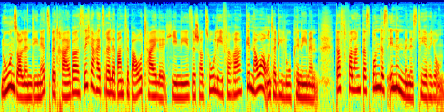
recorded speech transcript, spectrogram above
Nun sollen die Netzbetreiber sicherheitsrelevante Bauteile chinesischer Zulieferer genauer unter die Lupe nehmen. Das verlangt das Bundesinnenministerium.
